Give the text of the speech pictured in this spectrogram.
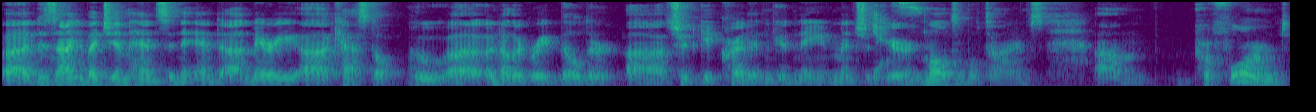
Uh, designed by Jim Henson and uh, Mary uh, Castle, who uh, another great builder uh, should get credit and get name mentioned Yes. here multiple times. Um, performed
